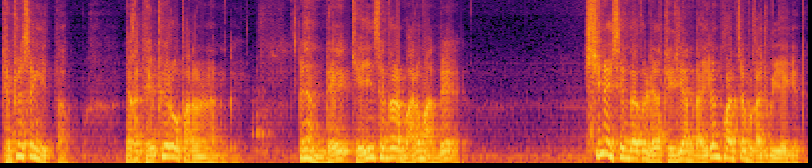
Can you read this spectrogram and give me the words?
대표성이 있다고. 내가 대표로 발언을 하는 거예요. 그냥 내 개인 생각을 말하면 안 돼. 신의 생각을 내가 대리한다. 이런 관점을 가지고 이야기해야 돼.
